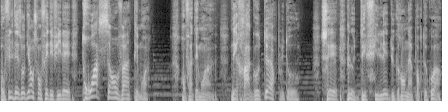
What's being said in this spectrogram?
Au fil des audiences, on fait défiler 320 témoins. Enfin témoins, des ragoteurs plutôt. C'est le défilé du grand n'importe quoi.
